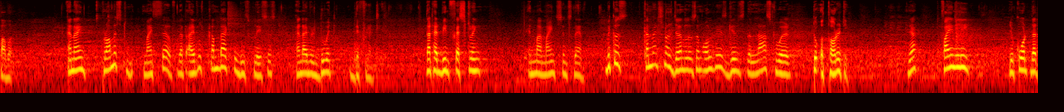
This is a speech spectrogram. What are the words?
power. And I promised myself that I will come back to these places and I will do it differently. That had been festering in my mind since then. Because conventional journalism always gives the last word to authority. Yeah? Finally, you quote that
